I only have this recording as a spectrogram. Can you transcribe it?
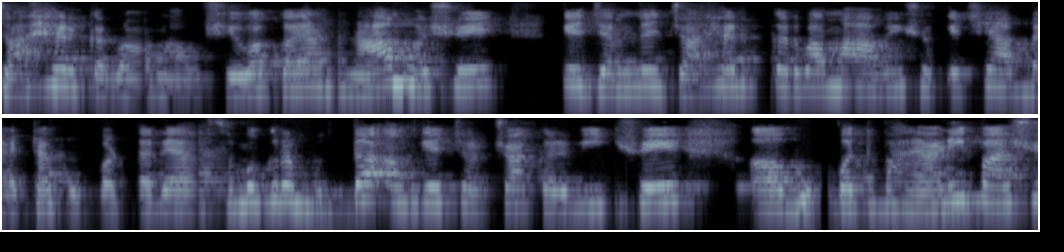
જાહેર કરવામાં આવશે? એવા કયા નામ હશે કે જેમને જાહેર કરવામાં આવી શકે છે આ બેઠક ઉપર? ત્યારે સમગ્ર મુદ્દા અંગે ચર્ચા કરવી છે ભૂપત ભાયાણી પાસે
